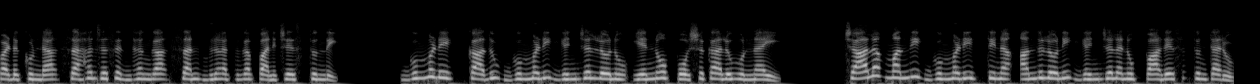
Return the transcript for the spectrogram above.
పడకుండా సహజ సిద్ధంగా సన్గా పనిచేస్తుంది. గుమ్మడే కాదు గుమ్మడి గింజల్లోనూ ఎన్నో పోషకాలు ఉన్నాయి. చాలా మంది గుమ్మడి తిన అందులోని గింజలను పాడేస్తుంటారు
